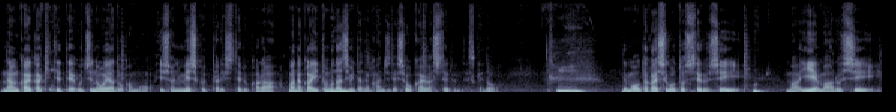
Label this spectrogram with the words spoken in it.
何回か来ててうちの親とかも一緒に飯食ったりしてるから、まあ、仲いい友達みたいな感じで紹介はしてるんですけど、うん。でもお互い仕事してるし、まあ、家もあるし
